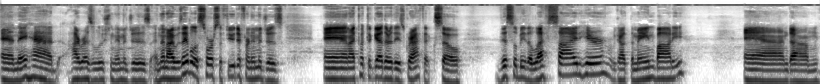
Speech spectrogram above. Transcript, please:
and they had high resolution images. And then I was able to source a few different images and I put together these graphics. So this will be the left side here. We got the main body, and um,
